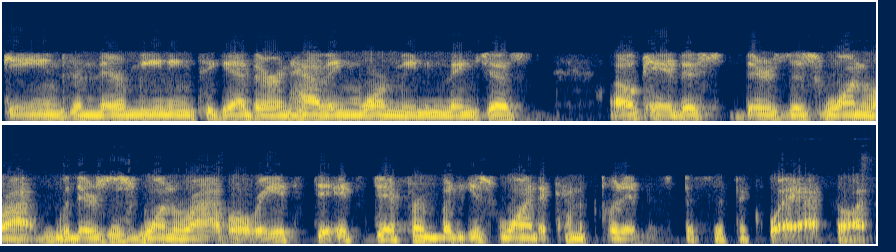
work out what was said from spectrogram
games and their meaning together and having more meaning than just okay. This there's this one there's this one rivalry. It's it's different, but he just wanted to kind of put it in a specific way. I thought.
